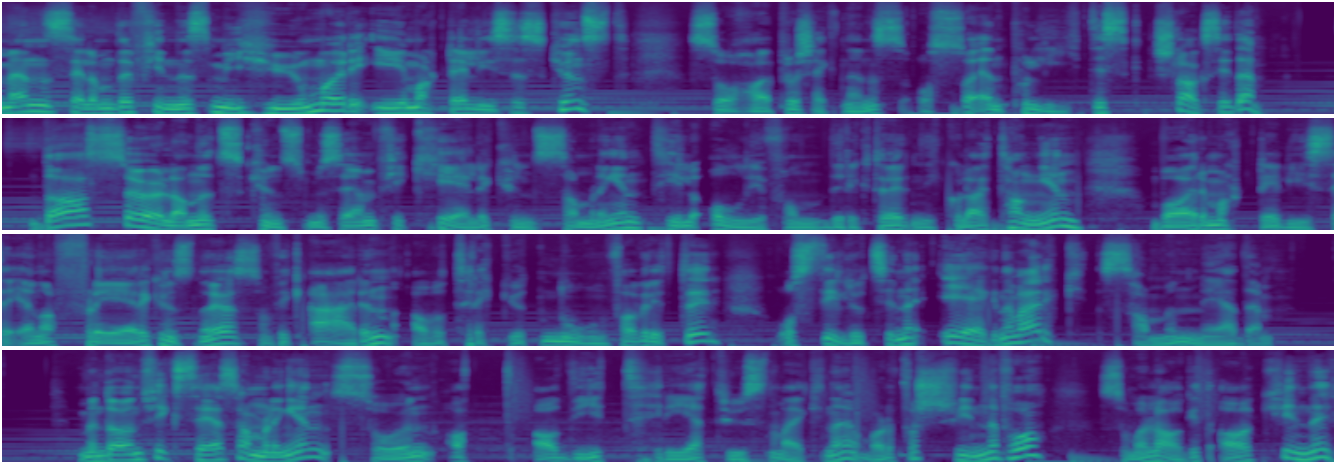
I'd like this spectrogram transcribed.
men selv om det finnes mye humor i Marte Elises kunst, så har prosjektene hennes også en politisk slagside. Da Sørlandets kunstmuseum fikk hele kunstsamlingen til oljefonddirektør Nicolai Tangen, var Marte Elise en av flere kunstnere som fikk æren av å trekke ut noen favoritter og stille ut sine egne verk sammen med dem. Men da hun fikk se samlingen, så hun at av de 3000 verkene var det forsvinnende få som var laget av kvinner.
